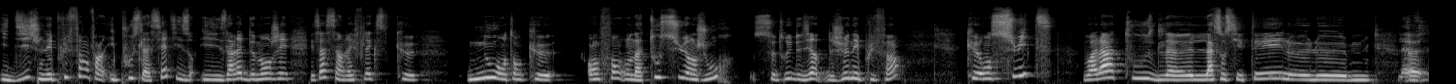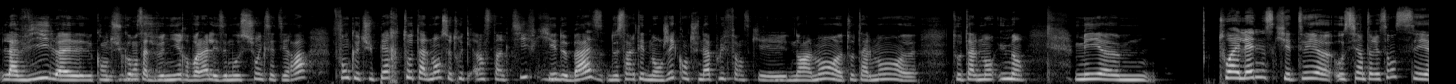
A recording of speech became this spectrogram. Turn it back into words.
ils disent je n'ai plus faim, enfin ils poussent l'assiette, ils, ils arrêtent de manger. Et ça c'est un réflexe que nous, en tant qu'enfants, on a tous eu un jour, ce truc de dire je n'ai plus faim, que ensuite voilà, tout la, la société, le, le la, euh, vie. la, vie, la, quand les tu émotions. commences à devenir, voilà, les émotions, etc., font que tu perds totalement ce truc instinctif qui mmh. est de base de s'arrêter de manger quand tu n'as plus faim, ce qui est normalement euh, totalement, euh, totalement humain. Mais toi, Hélène, ce qui était aussi intéressant, c'est,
